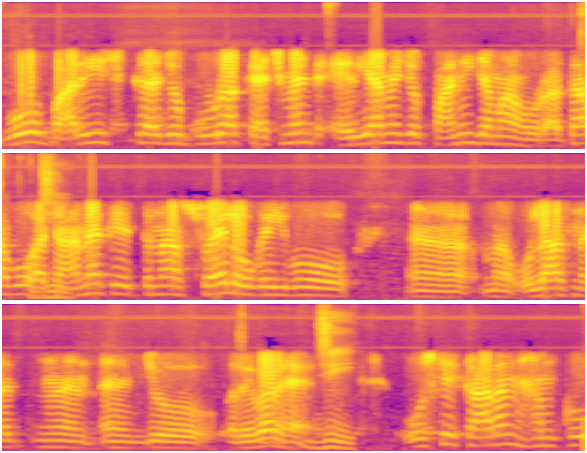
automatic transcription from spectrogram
वो बारिश का जो पूरा कैचमेंट एरिया में जो पानी जमा हो रहा था वो अचानक इतना स्वेल हो गई वो उल्लास जो रिवर है। जी। उसके कारण हमको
